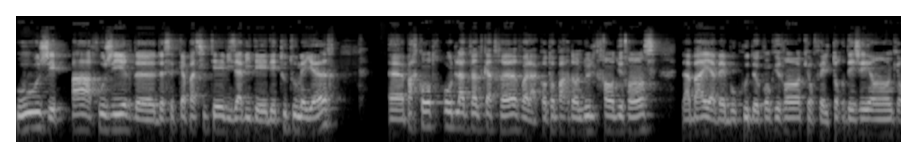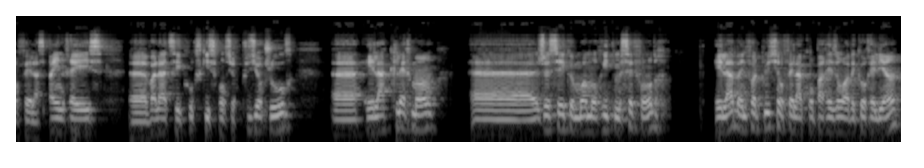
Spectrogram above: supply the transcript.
où j'ai pas à rougir de, de cette capacité vis-à-vis des, des tout tout meilleurs. Euh, par contre, au-delà de 24 heures, voilà, quand on part dans l'ultra endurance, là-bas il y avait beaucoup de concurrents qui ont fait le Tour des Géants, qui ont fait la Spine Race, euh, voilà, de ces courses qui se font sur plusieurs jours. Euh, et là, clairement, euh, je sais que moi, mon rythme s'effondre. Et là, ben, une fois de plus, si on fait la comparaison avec Aurélien,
